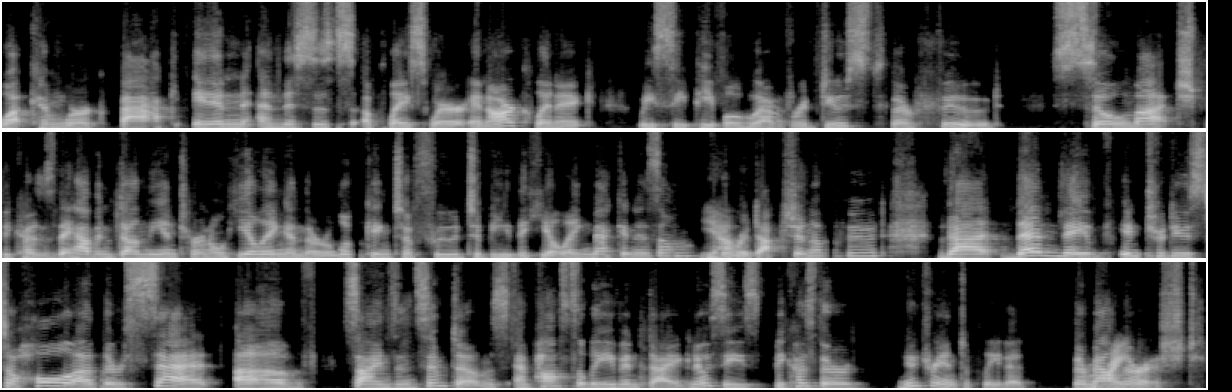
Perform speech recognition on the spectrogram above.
what can work back in. And this is a place where in our clinic, we see people who have reduced their food so much because they haven't done the internal healing and they're looking to food to be the healing mechanism, yeah. the reduction of food, that then they've introduced a whole other set of signs and symptoms and possibly even diagnoses because they're nutrient depleted. They're malnourished.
